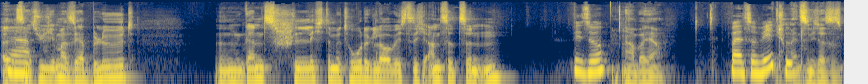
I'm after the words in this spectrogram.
Also Es Ja. ist natürlich immer sehr blöd. Eine ganz schlechte Methode, glaube ich, sich anzuzünden. Wieso? Aber ja. Weil es so weh tut. Meinst du nicht, dass es,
